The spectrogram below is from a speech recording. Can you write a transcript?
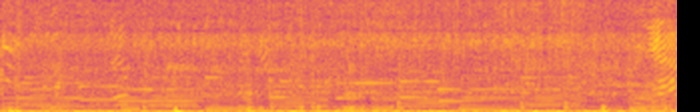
ยวเราไปด้วยกันอึ๊บหนูแย้ม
